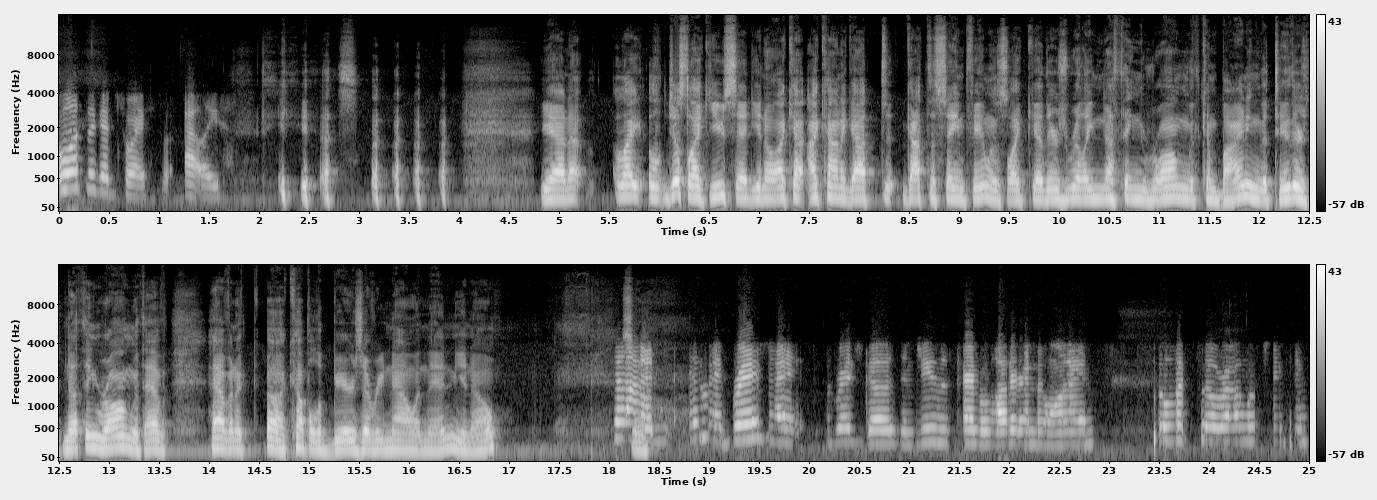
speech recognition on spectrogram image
Well, it's a good choice, at least. yes. yeah, and I, like just like you said, you know, I ca- I kind of got got the same feelings. Like uh, there's really nothing wrong with combining the two. There's nothing wrong with have having a, a couple of beers every now and then. You know. Yeah, So- in my bridge, I, the bridge goes, and Jesus turned water into wine. So what's so wrong with drinking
